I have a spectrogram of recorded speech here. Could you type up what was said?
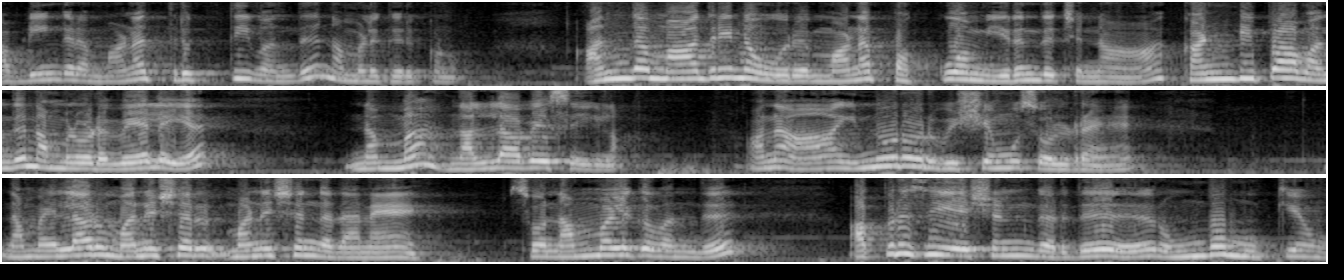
அப்படிங்கிற மன திருப்தி வந்து நம்மளுக்கு இருக்கணும். அந்த மாதிரி நான் ஒரு மனப்பக்குவம் இருந்துச்சுன்னா கண்டிப்பாக வந்து நம்மளோட வேலையை நம்ம நல்லாவே செய்யலாம். ஆனால் இன்னொரு ஒரு விஷயமும் சொல்கிறேன் நம்ம எல்லாரும் மனுஷர் மனுஷங்க தானே. ஸோ நம்மளுக்கு வந்து அப்ரிசியேஷனுங்கிறது ரொம்ப முக்கியம்.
